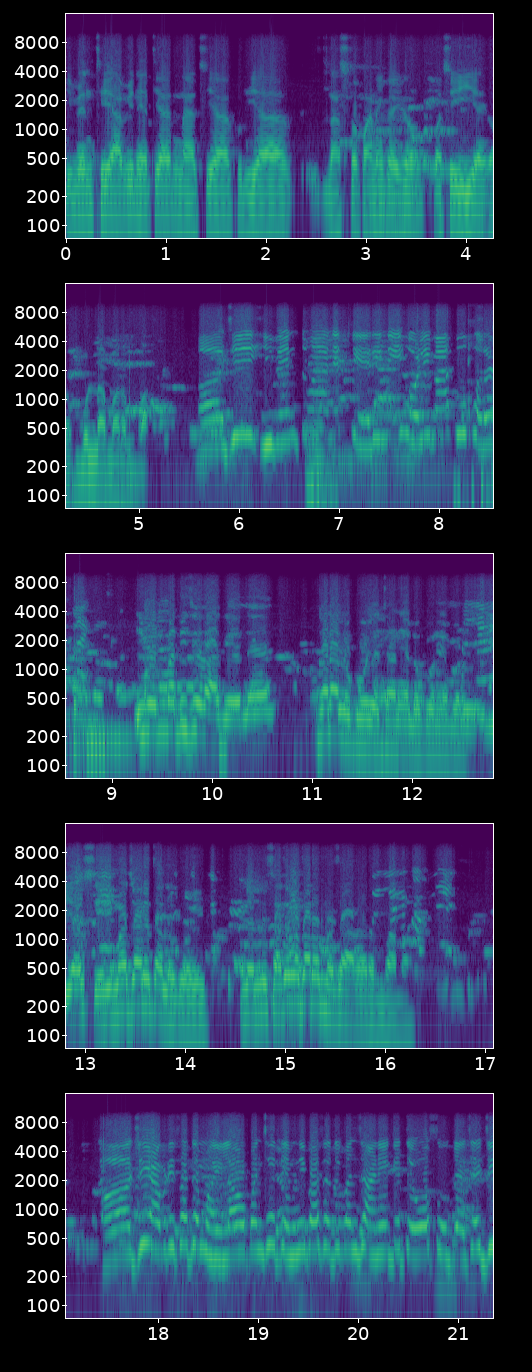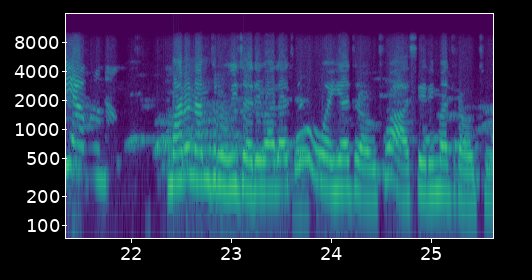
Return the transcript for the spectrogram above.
ઇવેન્ટથી આવીને ત્યાં નાચ્યા, કુદ્યા નાસ્તો પાણી કર્યો પછી ઈ આવ્યો બુલ્લામાં રમવા. હજી ઇવેન્ટમાં અને શેરીની હોળીમાં શું ફરક લાગે ઇવેન્ટમાં ડીજે વાગે ને ઘણા લોકો હોય અજાણ્યા લોકો ને બધું યસ શેરીમાં જાણીતા લોકો હોય. એટલે એમની સાથે વધારે મજા આવે રમવામાં. જી આપણી સાથે મહિલાઓ પણ છે તેમની પાસેથી પણ જાણીએ કે તેઓ શું કહે છે. જી આપણું નામ. મારું નામ ધ્રુવી જરીવાલા છે. હું અહીંયા જ રહું છું આ શેરીમાં જ રહું છું.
